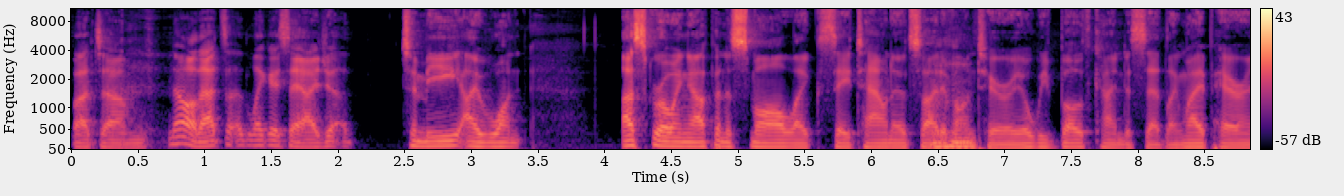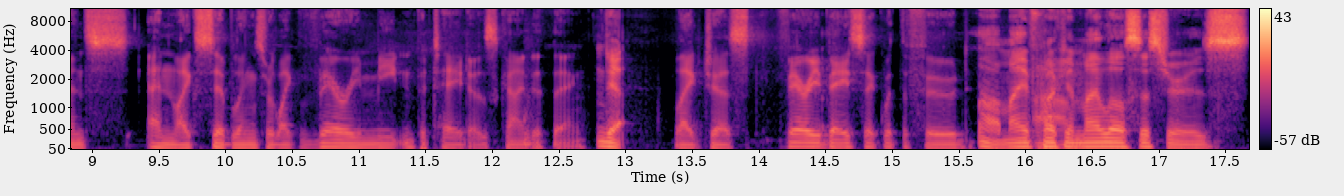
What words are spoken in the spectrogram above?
But um no that's like i say i just to me i want us growing up in a small like say town outside of Mhm. ontario we both kind of said like my parents and like siblings are like very meat and potatoes kind of thing Yeah. like just very basic with the food Oh, my fucking Um, my little sister is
